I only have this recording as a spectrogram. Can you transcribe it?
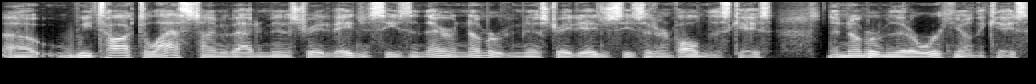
uh, we talked last time about administrative agencies, and there are a number of administrative agencies that are involved in this case, a number of them that are working on the case,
